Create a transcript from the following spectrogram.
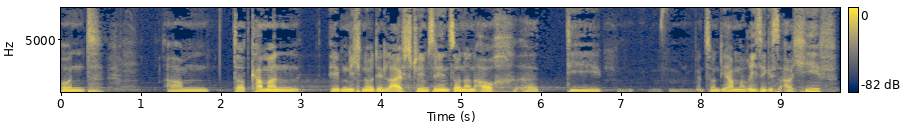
Und ähm, dort kann man eben nicht nur den Livestream sehen, sondern auch äh, die, so, die haben ein riesiges Archiv.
